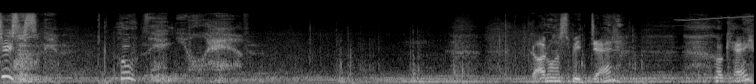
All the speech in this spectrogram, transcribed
Jesus! Who? Then you'll have. God wants me dead? Okay.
